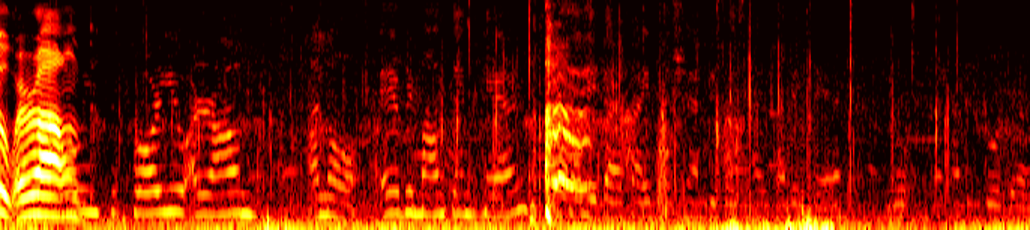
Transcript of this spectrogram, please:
you around. going to tour you around ano, every mountain here. Especially the Thai Ocean because I haven't there. Go, I haven't go there.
